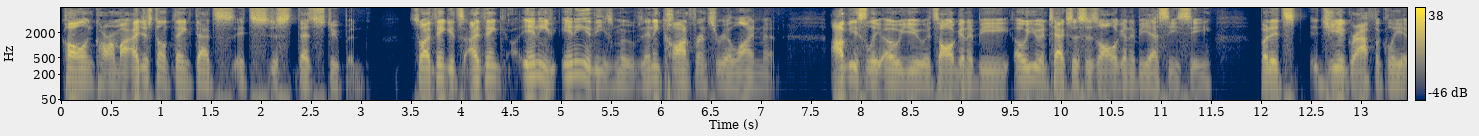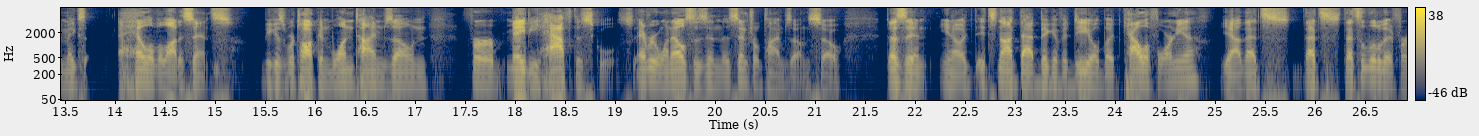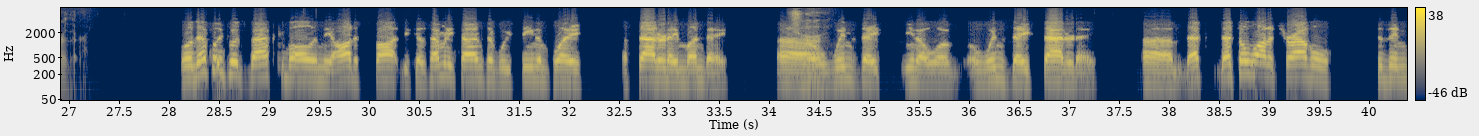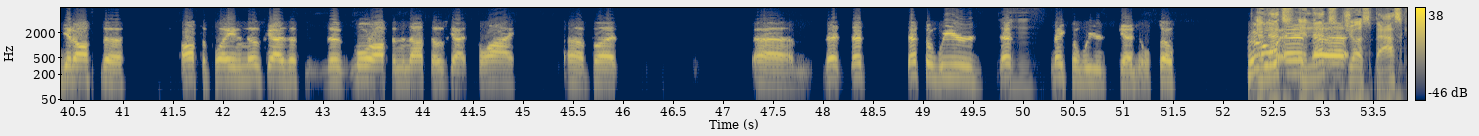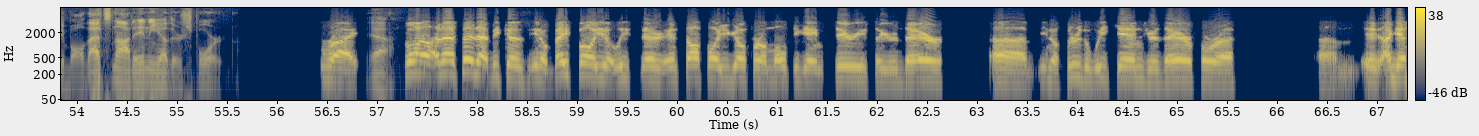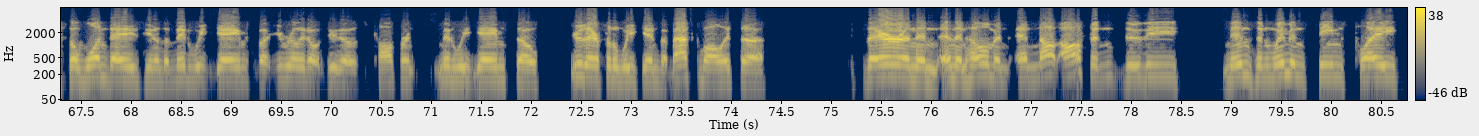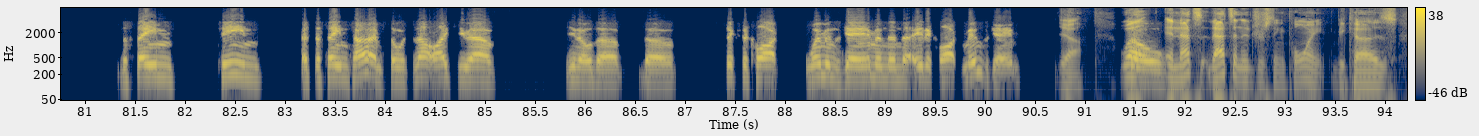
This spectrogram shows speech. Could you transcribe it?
Colin Carmichael. I just don't think that's it's just that's stupid. So I think it's I think any any of these moves, any conference realignment, obviously OU, it's all going to be OU and Texas is all going to be SEC, but it's geographically it makes a hell of a lot of sense because we're talking one time zone for maybe half the schools. Everyone else is in the central time zone, so doesn't you know it's not that big of a deal. But California, yeah, that's that's that's a little bit further. Well, it definitely puts basketball in the oddest spot because how many times have we seen them play a Saturday, Monday, uh, sure. Wednesday, you know, a, a Wednesday, Saturday? Um, that's that's a lot of travel to then get off the off the plane, and those guys, that's the more often than not, those guys fly. Uh, but um, that that that's a weird that mm-hmm. makes a weird schedule. So who, and that's, and, and that's uh, just basketball. That's not any other sport. Right. Yeah. Well, and I say that because you know baseball, you at least there in softball, you go for a multi-game series, so you're there. Uh, you know, through the weekend, you're there for a. Um, it, I guess the one days, you know, the midweek games, but you really don't do those conference midweek games, so you're there for the weekend. But basketball, it's a, it's there and then and then home, and and not often do the men's and women's teams play the same team at the same time. So it's not like you have, you know, the the six o'clock women's game and then the eight o'clock men's game. Yeah. Well, so, and that's that's an interesting point because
